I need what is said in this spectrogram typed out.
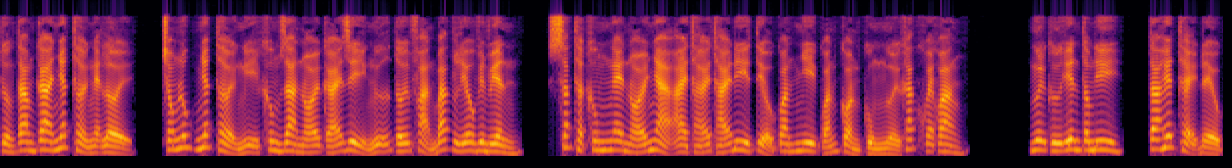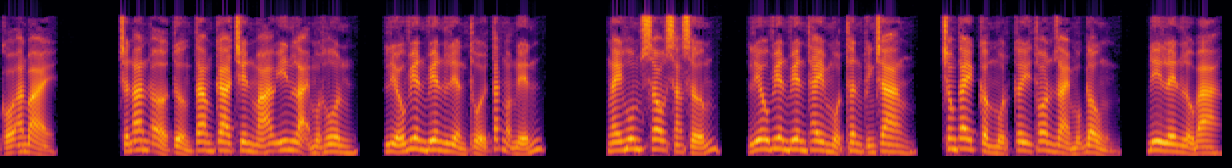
Tưởng tam ca nhất thời nghẹn lời, trong lúc nhất thời nghĩ không ra nói cái gì ngữ tới phản bác liêu viên viên, xác thật không nghe nói nhà ai thái thái đi tiểu quan nhi quán còn cùng người khác khoe khoang. Ngươi cứ yên tâm đi, ta hết thể đều có an bài. Trấn An ở tưởng tam ca trên má in lại một hôn, liếu viên viên liền thổi tắt ngọn nến. Ngày hôm sau sáng sớm, liêu viên viên thay một thân kính trang, trong tay cầm một cây thon dài một đồng, đi lên lầu ba.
